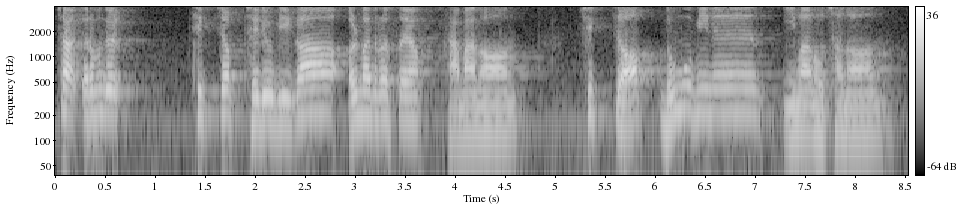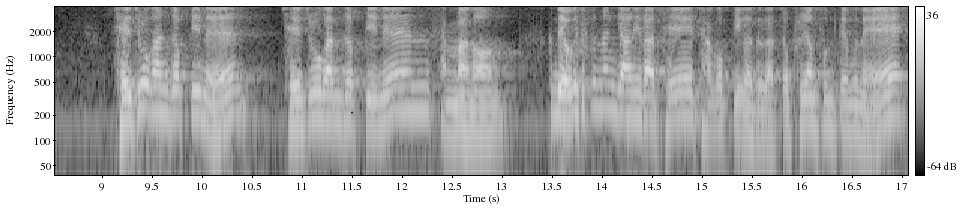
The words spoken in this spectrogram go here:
자, 여러분들 직접 재료비가 얼마 들었어요? 4만 원. 직접 노무비는 2만 5천 원. 제조 간접비는 제조 간접비는 3만 원. 근데 여기서 끝난 게 아니라 제 작업비가 들어갔죠. 불량품 때문에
